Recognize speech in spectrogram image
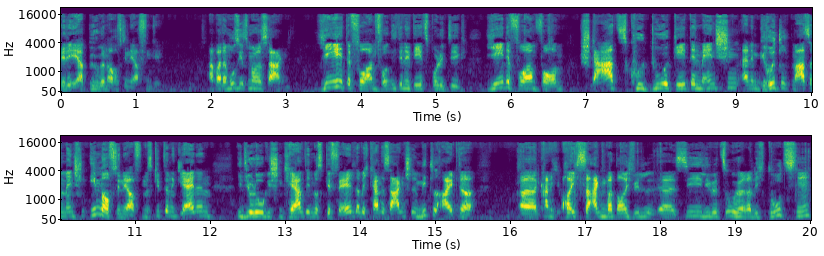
DDR-Bürgern auch auf die Nerven ging. Aber da muss ich jetzt mal was sagen. Jede Form von Identitätspolitik, jede Form von Staatskultur geht den Menschen, einem gerüttelten Maß an Menschen immer auf die Nerven. Es gibt einen kleinen ideologischen Kern, dem das gefällt, aber ich kann dir sagen, schon im Mittelalter äh, kann ich euch sagen, pardon, ich will äh, Sie, liebe Zuhörer, nicht duzen,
